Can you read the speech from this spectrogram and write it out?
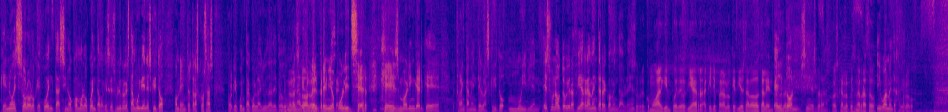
que no es solo lo que cuenta, sino cómo lo cuenta, porque es que es un libro que está muy bien escrito, hombre, entre otras cosas, porque cuenta con la ayuda de todo un ganador del premio Pulitzer, que es Moringer, que francamente lo ha escrito muy bien. Es una autobiografía realmente recomendable. ¿eh? Sobre cómo alguien puede odiar aquello para lo que Dios le ha dado talento. El don, sí, es verdad. Oscar López, un abrazo. Igualmente, Javier. Hasta luego.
